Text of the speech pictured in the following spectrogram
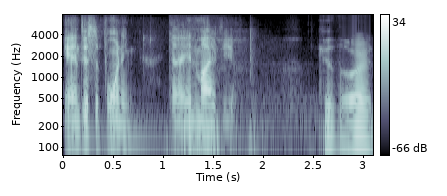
and disappointing uh, in my view. Good lord.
